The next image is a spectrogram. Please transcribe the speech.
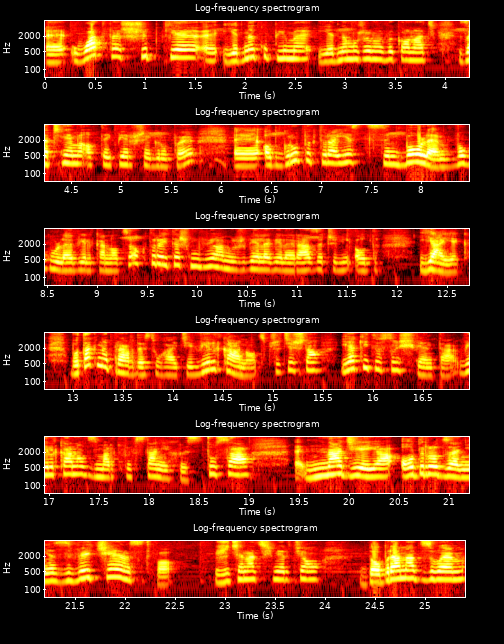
E, łatwe, szybkie, e, jedne kupimy, jedne możemy wykonać. Zaczniemy od tej pierwszej grupy, e, od grupy, która jest symbolem w ogóle Wielkanocy, o której też mówiłam już wiele, wiele razy, czyli od jajek. Bo tak naprawdę, słuchajcie, Wielkanoc, przecież no, jakie to są święta? Wielkanoc, zmartwychwstanie Chrystusa, e, nadzieja, odrodzenie, zwycięstwo, życie nad śmiercią, dobra nad złem,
